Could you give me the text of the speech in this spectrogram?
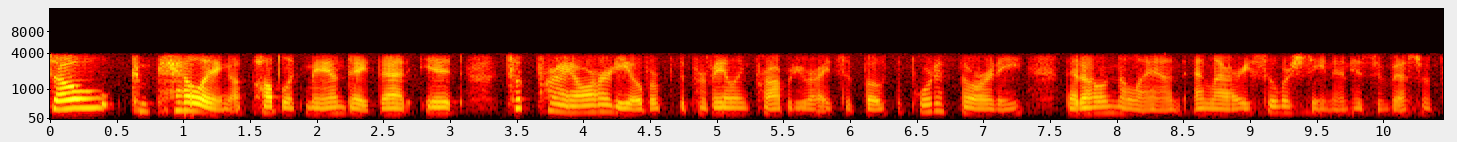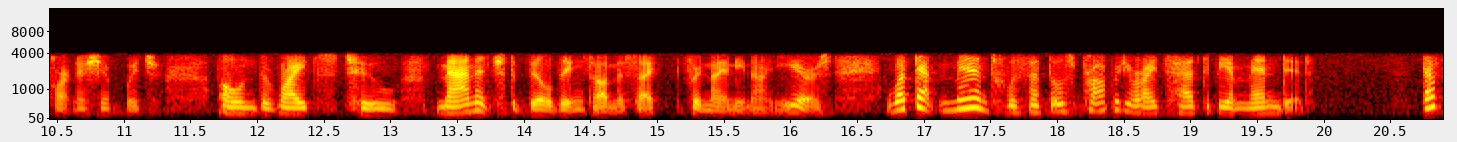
so compelling a public mandate that it took priority over the prevailing property rights of both the Port Authority that owned the land and Larry Silverstein and his investment partnership, which owned the rights to manage the buildings on the site for 99 years. What that meant was that those property rights had to be amended that's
